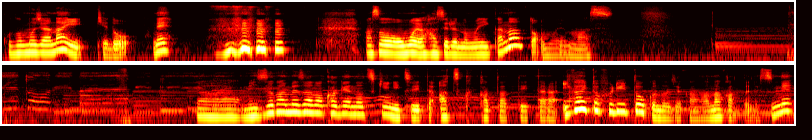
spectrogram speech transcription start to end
子供じゃないけどね。まあそう思いを馳せるのもいいかなと思います。いや水亀座の影の月について熱く語っていたら意外とフリートークの時間がなかったですね、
